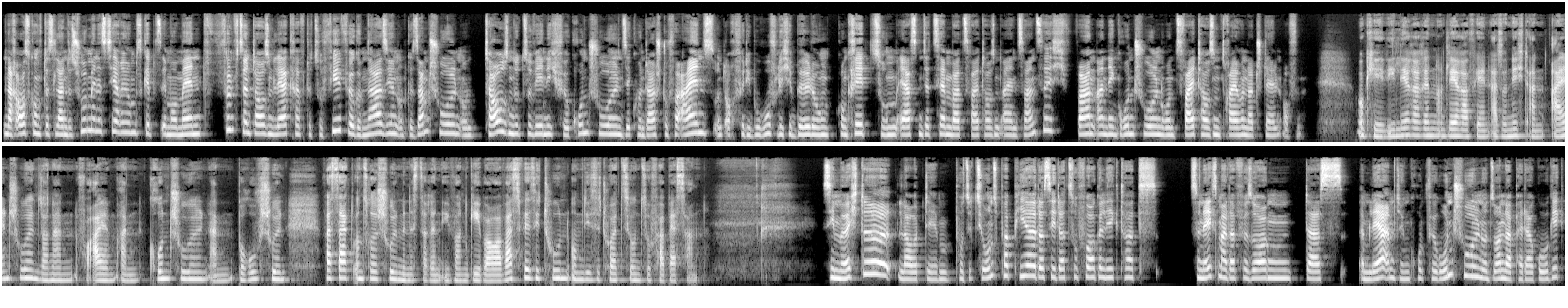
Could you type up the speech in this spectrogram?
Nach Auskunft des Landesschulministeriums gibt es im Moment 15.000 Lehrkräfte zu viel für Gymnasien und Gesamtschulen und Tausende zu wenig für Grundschulen, Sekundarstufe 1 und auch für die berufliche Bildung. Konkret zum 1. Dezember 2021 waren an den Grundschulen rund 2.300 Stellen offen. Okay, die Lehrerinnen und Lehrer fehlen also nicht an allen Schulen, sondern vor allem an Grundschulen, an Berufsschulen. Was sagt unsere Schulministerin Yvonne Gebauer? Was will sie tun, um die Situation zu verbessern? Sie möchte laut dem Positionspapier, das sie dazu vorgelegt hat, zunächst mal dafür sorgen, dass im Lehramt für Grundschulen und Sonderpädagogik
